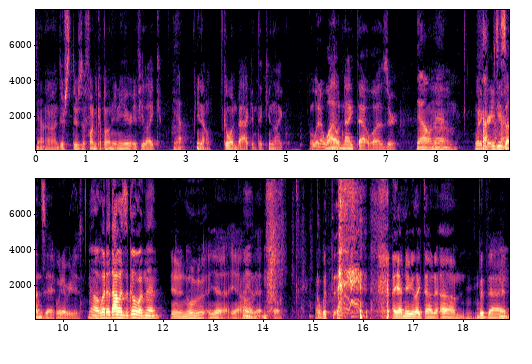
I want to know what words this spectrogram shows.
Yeah. uh, there's there's a fun component here if you like, Yeah, you know, going back and thinking like, what a wild night that was, or yeah, oh man. um, what a crazy sunset, whatever it is. no, but that was a good one, man. Yeah, yeah, all Yeah. of that. So, uh, with the, yeah, I knew you liked that. Um, with that, Hmm.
